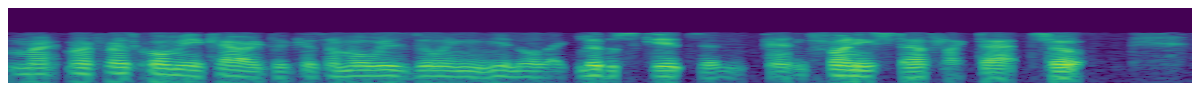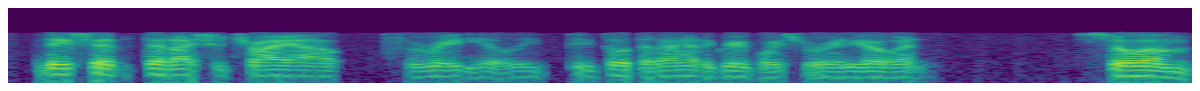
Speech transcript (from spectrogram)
my my friends call me a character because I'm always doing you know like little skits and and funny stuff like that. So they said that I should try out for radio. They they thought that I had a great voice for radio, and so um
